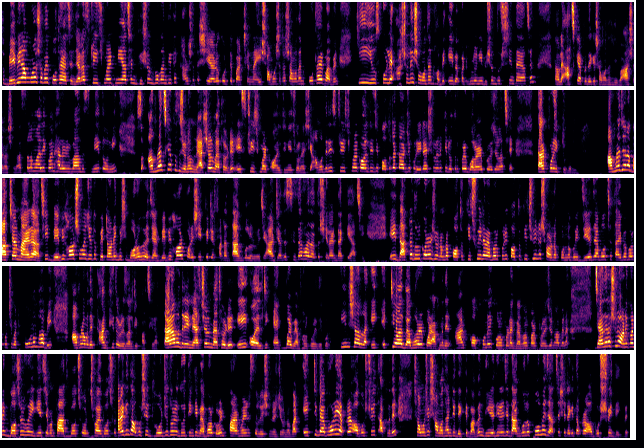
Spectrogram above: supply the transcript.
তো বেবি রাম্মুরা সবাই কোথায় আছেন? যারা স্ট্রিচ মার্ক নিয়ে আছেন, ভীষণ ভোগান্তিতে কারোর সাথে শেয়ারও করতে পারছেন না। এই সমস্যাটার সমাধান কোথায় পাবেন? কি ইউজ করলে আসলেই সমাধান হবে? এই ব্যাপারগুলো নিয়ে ভীষণ দুশ্চিন্তায় আছেন। তাহলে আজকে আপনাদেরকে সমাধান দিব। আসেন আসেন। আসসালামু আলাইকুম হ্যালো রিভান মি তনি সো আমরা আজকে আপনাদের জন্য ন্যাচারাল মেথডের এই স্ট্রিচ মার্ক অয়েলটি নিয়ে চলে আসি। আমাদের এই স্ট্রিচ মার্ক অয়েলটি যে কতটা কার্যকরী, এটা আসলে কি নতুন করে বলার প্রয়োজন আছে? তারপরে একটু বলি। আমরা যারা বাচ্চার মায়েরা আছি বেবি হওয়ার সময় যেহেতু পেটটা অনেক বেশি বড় হয়ে যায়, আর বেবি হওয়ার পরে সেই পেটে ফাটার দাগগুলো রয়েছে, আর যাদের সিজার হয় তাদের সেলাইয়ের দাগটি আছে। এই দাগটা দূর করার জন্য আমরা কত কিছুই না ব্যবহার করি, কত কিছুই না স্বর্ণপন্ন হই, যে যা বলছে তাই ব্যবহার করছি বাট কোনোভাবেই আমরা আমাদের কাঙ্ক্ষিত রেজাল্টটি পাচ্ছি না। তারা আমাদের এই ন্যাচারাল মেথডের এই অয়েলটি একবার ব্যবহার করে দেখুন। ইনশাল্লাহ এই একটি অয়েল ব্যবহারের পর আপনাদের আর কখনোই কোনো প্রোডাক্ট ব্যবহার করার প্রয়োজন হবে না। যাদের আসলে অনেক অনেক বছর হয়ে গিয়েছে, যেমন পাঁচ বছর, ছয় বছর, তারা কিন্তু অবশ্যই ধৈর্য ধরে দুই, তিনটি ব্যবহার করবেন পারমানেন্ট সলিউশনের জন্য। বাট একটি ব্যবহারেই আপনারা অবশ্যই আপনাদের সমস্যার সমাধানটি দেখতে পাবেন। ধীরে ধীরে যে দাগগুলো কমে যাচ্ছে, সেটা কিন্তু আপনারা অবশ্যই দেখবেন।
